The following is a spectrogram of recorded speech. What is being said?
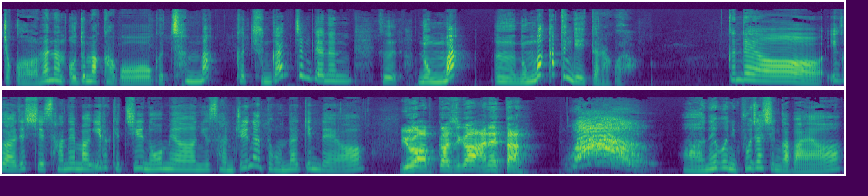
조그만한 오두막하고 그 천막? 그 중간쯤 되는 그 농막? 응, 농막 같은 게 있더라고요. 근데요, 이거 아저씨 산에 막 이렇게 지어 놓으면 이 산주인한테 혼날 낀데요. 요 앞까지가 아내 땅. 아, 아내분이 부자신가 봐요.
